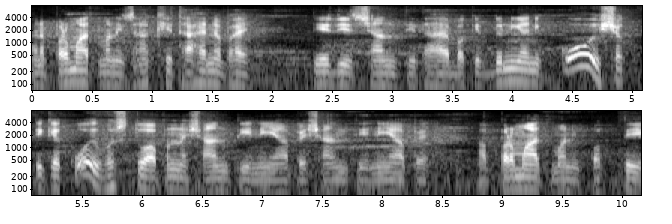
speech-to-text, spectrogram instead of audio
અને પરમાત્માની ઝાંખી થાય ને ભાઈ? તેજી શાંતિ થાય. બાકી દુનિયાની કોઈ શક્તિ કે કોઈ વસ્તુ આપણને શાંતિ નહીં આપે, શાંતિ નહીં આપે. આ પરમાત્માની ભક્તિ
